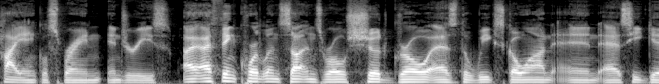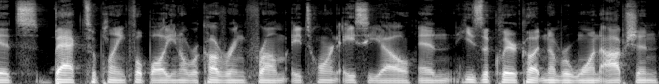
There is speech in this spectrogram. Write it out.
high ankle sprain injuries. I, I, think Courtland Sutton's role should grow as the weeks go on and as he gets back to playing football, you know, recovering from a torn ACL. And he's the clear cut number one option,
